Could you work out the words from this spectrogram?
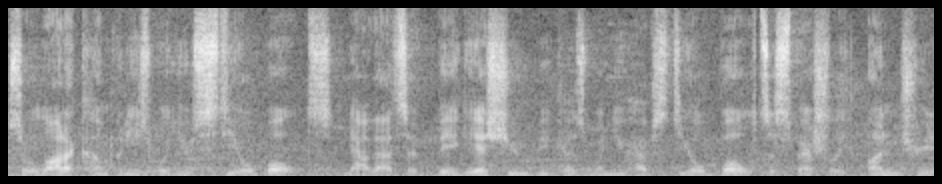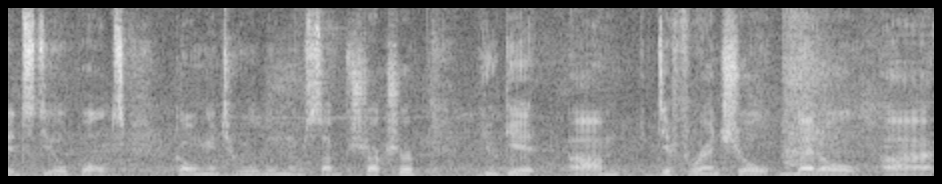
So a lot of companies will use steel bolts. Now that's a big issue because when you have steel bolts, especially untreated steel bolts, going into an aluminum substructure, you get um, differential metal uh,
